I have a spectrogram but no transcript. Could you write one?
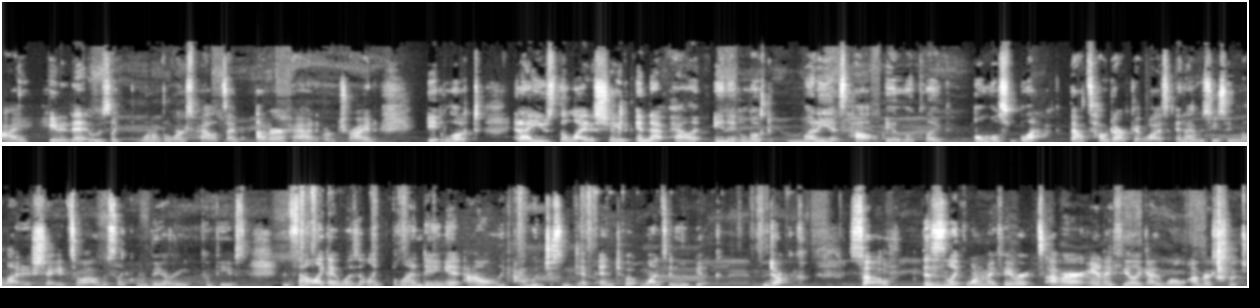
I hated it. It was like one of the worst palettes I've ever had or tried. It looked, and I used the lightest shade in that palette and it looked muddy as hell. It looked like almost black. That's how dark it was. And I was using the lightest shade. So I was like very confused. It's not like I wasn't like blending it out. Like I would just dip into it once and it would be like dark. So this is like one of my favorites ever and I feel like I won't ever switch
